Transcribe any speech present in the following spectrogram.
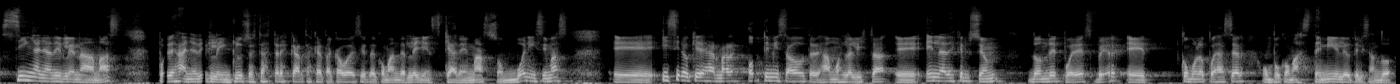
sin añadirle nada más. Puedes añadirle incluso estas tres cartas que te acabo de decir de Commander Legends que además son buenísimas. Eh, y si lo quieres armar optimizado, te dejamos la lista eh, en la descripción donde puedes ver eh, cómo lo puedes hacer un poco más temible utilizando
